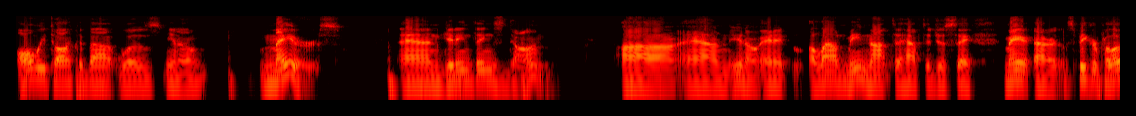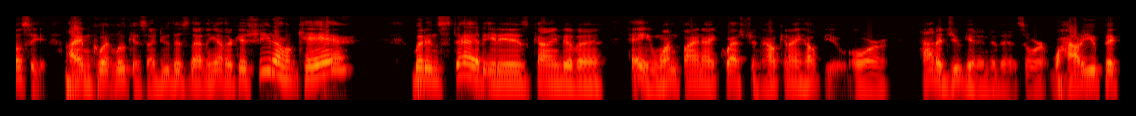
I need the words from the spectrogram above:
all we talked about was you know, mayors and getting things done. Uh, and you know, and it allowed me not to have to just say, Mayor, uh, Speaker Pelosi, I am Quinton Lucas. I do this, that, and the other, because she don't care. But instead, it is kind of a, hey, one finite question: How can I help you? Or how did you get into this? Or well, how do you pick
